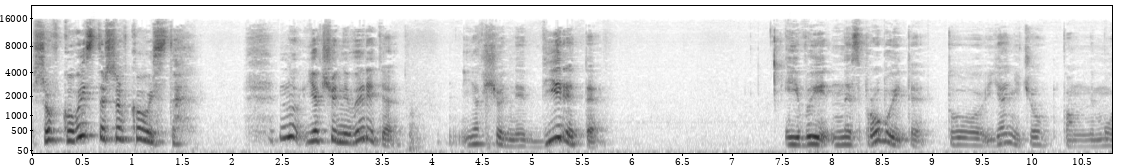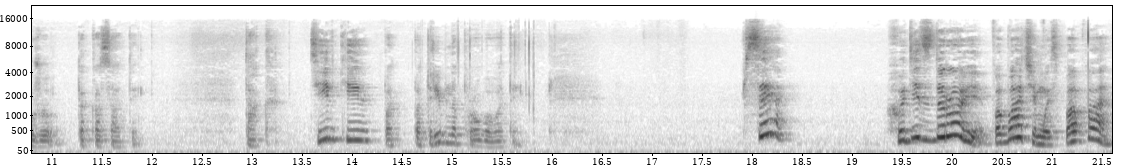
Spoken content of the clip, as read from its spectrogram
Шовковисте-шовковисте. Ну, якщо не вірите, якщо не вірите, і ви не спробуєте, то я нічого вам не можу доказати. Так, тільки потрібно пробувати. Все. Ходіть здорові, побачимось, па-па.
